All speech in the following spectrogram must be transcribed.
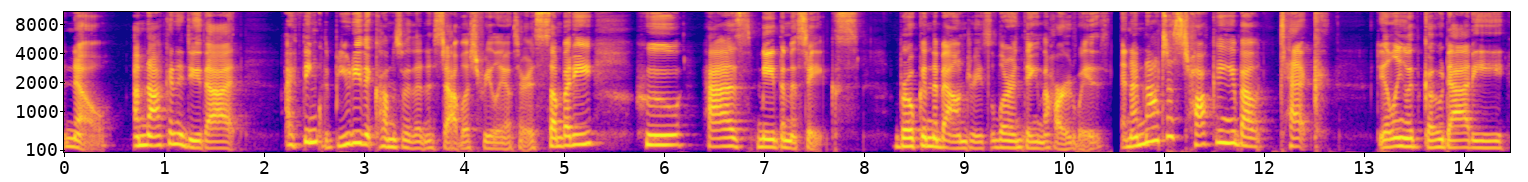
no, I'm not going to do that. I think the beauty that comes with an established freelancer is somebody who has made the mistakes, broken the boundaries, learned things the hard ways. And I'm not just talking about tech, dealing with GoDaddy,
